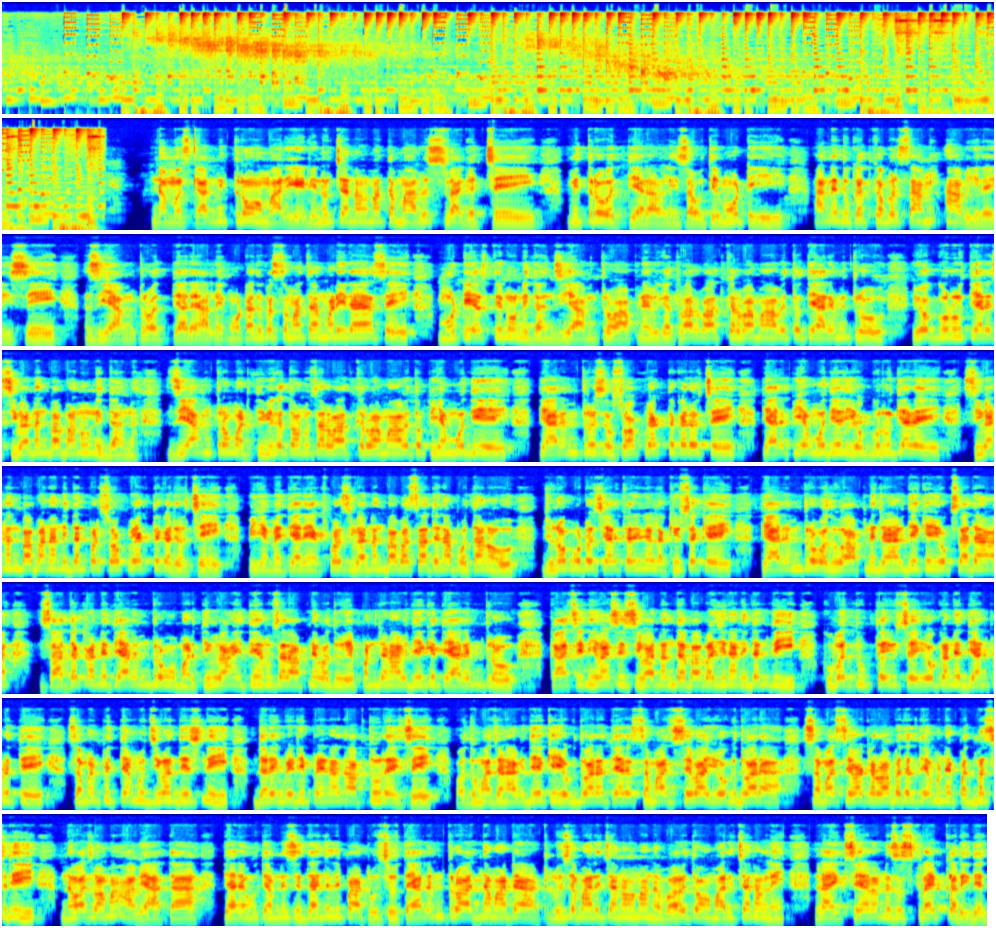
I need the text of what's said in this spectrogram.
Thank you. નમસ્કાર મિત્રો, અમારી એડીનું ચેનલમાં તમારું સ્વાગત છે. મિત્રો, અત્યારે હાલની સૌથી મોટી અને દુઃખદ ખબર સામે આવી રહી છે. જીયા મિત્રો, અત્યારે હાલ એક મોટા દુઃખદ સમાચાર મળી રહ્યા છે. મોટી હસ્તીનું નિધન. જીયા મિત્રો આપણે વિગતવાર વાત કરવામાં આવે તો ત્યારે, મિત્રો, યોગ ગુરુ ત્યારે શિવાનંદ બાબાનું નિધન. જીયા મિત્રો, મળતી વિગતો અનુસાર વાત કરવામાં આવે તો પીએમ મોદીએ ત્યારે, મિત્રો શોક વ્યક્ત કર્યો છે. ત્યારે પીએમ મોદીએ યોગ ગુરુ ત્યારે શિવાનંદ બાબાના નિધન પર શોક વ્યક્ત કર્યો છે. પીએમએ ત્યારે એક્સપર્ટ શિવાનંદ બાબા સાથેના પોતાનો જૂનો ફોટો શેર કરીને લખ્યું છે કે, ત્યારે મિત્રો વધુ આપને જણાવી દઈએ કે યોગ સાધા, સાધક અને ત્યારે મિત્રો મળતી માહિતી અનુસાર આપને વધુ એ પણ જણાવી દઈએ કે ત્યારે મિત્રો કાશી નિવાસી શિવાનંદ બાબાજીના નિધનથી ખૂબ જ દુઃખ થયું છે. યોગ અને ધ્યાન પ્રત્યે સમર્પિત તેમનું જીવન દેશની દરેક પેઢી પ્રેરણા આપતું રહે છે. વધુમાં જણાવી દઈએ કે યોગ દ્વારા ત્યારે સમાજ સેવા, યોગ દ્વારા સમાજ સેવા કરવા બદલ તેમને પદ્મશ્રી નવાજવામાં આવ્યા હતા. ત્યારે હું તેમને શ્રદ્ધાંજલિ પાઠવું છું. ત્યારે મિત્રો, આજના માટે આટલું જ અમારી ચેનલમાં નવા હોય તો અમારી ચેનલને લાઇક શેર અને સબસ્ક્રાઈબ કરી દેજો.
